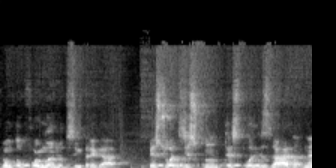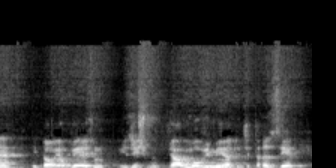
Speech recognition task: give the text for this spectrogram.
não estão formando desempregado? Pessoa descontextualizada, né? Então eu vejo, existe já um movimento de trazer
